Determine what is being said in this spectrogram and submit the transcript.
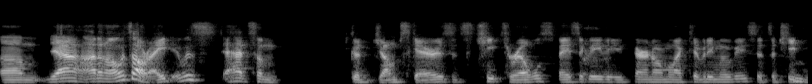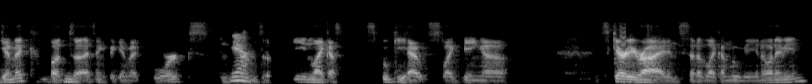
Um, yeah, I don't know. It's all right. It was it had some good jump scares. It's cheap thrills, basically the paranormal activity movies. It's a cheap gimmick, but uh, I think the gimmick works in Yeah. terms of being like a spooky house, like being a scary ride instead of like a movie. You know what I mean?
